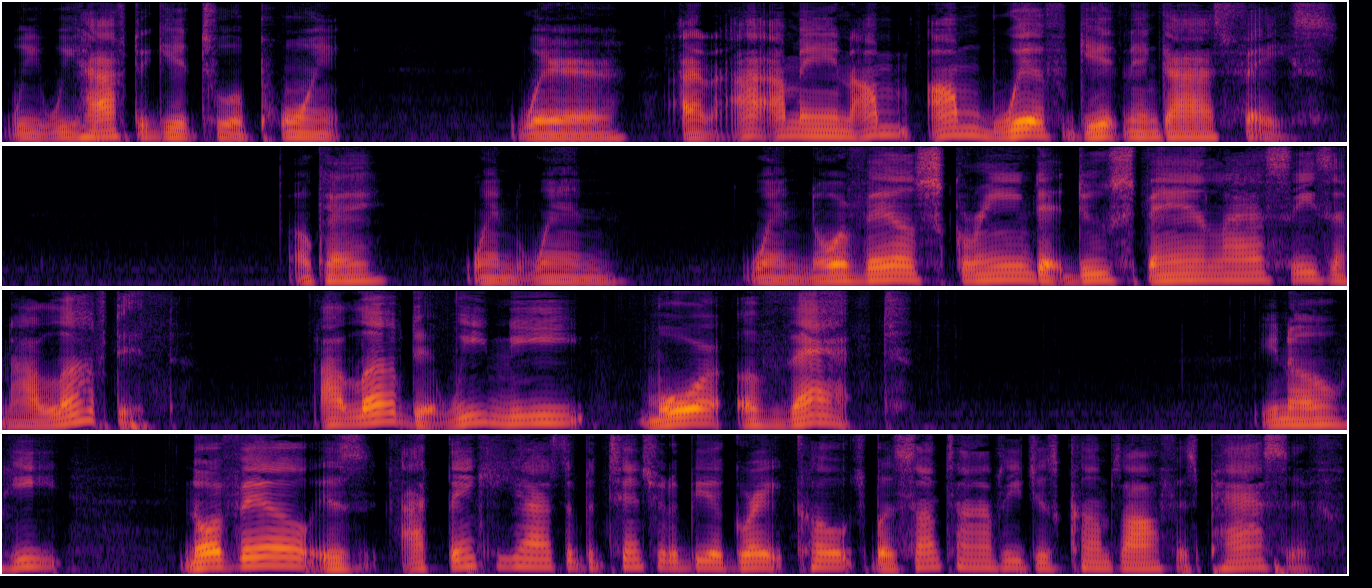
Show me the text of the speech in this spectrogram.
we we have to get to a point where and I, I mean I'm I'm with getting in guys' face. Okay? When when when Norvell screamed at Deuce Spann last season, I loved it. I loved it. We need more of that. You know, he Norvell is I think he has the potential to be a great coach, but sometimes he just comes off as passive.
